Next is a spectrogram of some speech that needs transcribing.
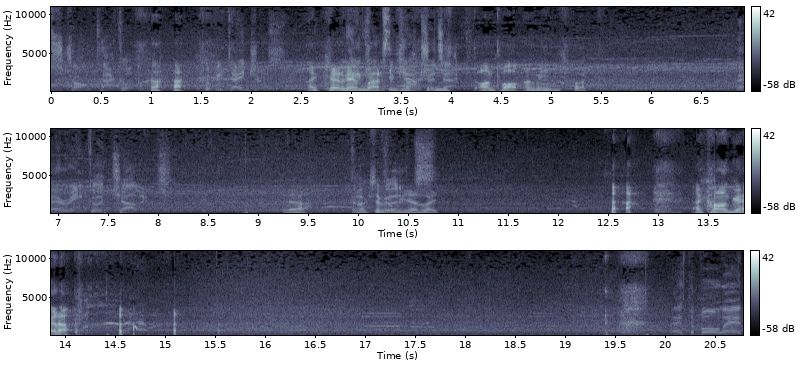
strong tackle. Could be dangerous. I killed him, but he's, he's on top of me. He's fucked. Very good challenge. Yeah, it looks a bit weird, like. I can't get up. There's the ball in.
